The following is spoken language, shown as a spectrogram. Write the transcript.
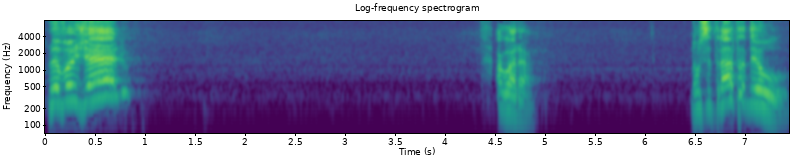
no Evangelho. Agora, não se trata de eu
